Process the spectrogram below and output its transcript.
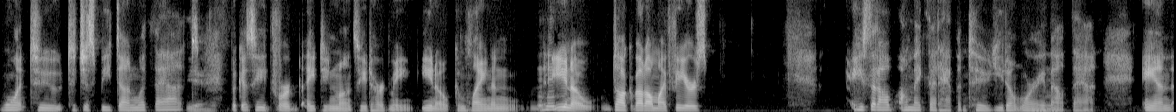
want to to just be done with that yes. because he'd for 18 months he'd heard me you know complain and mm-hmm. you know talk about all my fears he said i'll i'll make that happen too you don't worry mm-hmm. about that and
